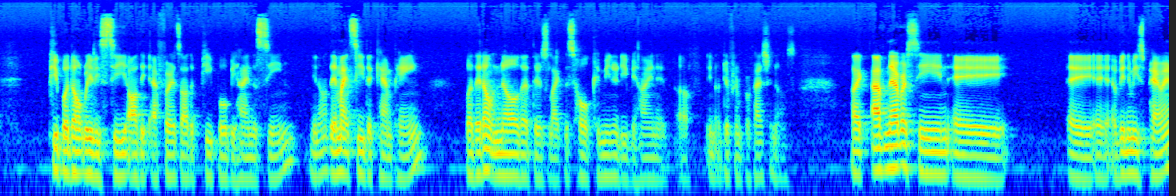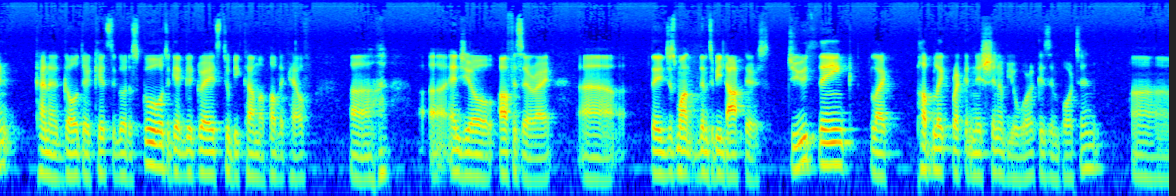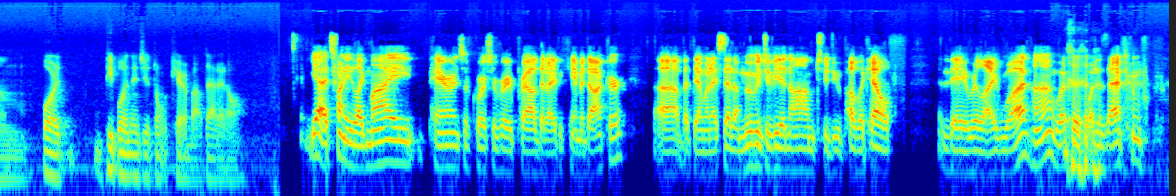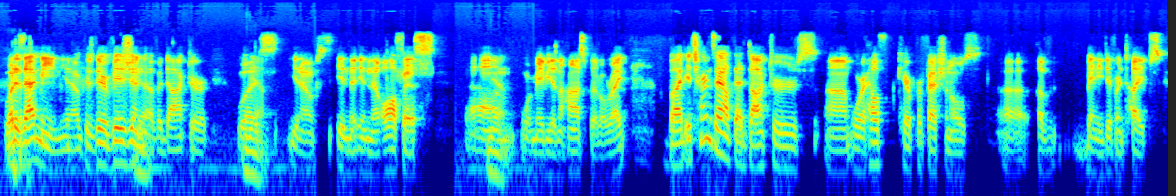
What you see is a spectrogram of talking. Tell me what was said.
people don't really see all the efforts, all the people behind the scene. You know, they might see the campaign, but they don't know that there's like this whole community behind it of you know different professionals. Like I've never seen a a, a Vietnamese parent kind of go their kids to go to school to get good grades to become a public health uh, uh, NGO officer, right? Uh, they just want them to be doctors. Do you think like public recognition of your work is important, um, or people in NGO don't care about that at all? Yeah, it's funny. Like my parents, of course, are very proud that I became a doctor. Uh, but then when I said I'm moving to Vietnam to do public health, they were like, "What? Huh? What? What does that? what does that mean? You know, because their vision yeah. of a doctor was, yeah. you know, in the in the office um, yeah. or maybe in the hospital, right? But it turns out that doctors um, or healthcare professionals uh, of many different types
